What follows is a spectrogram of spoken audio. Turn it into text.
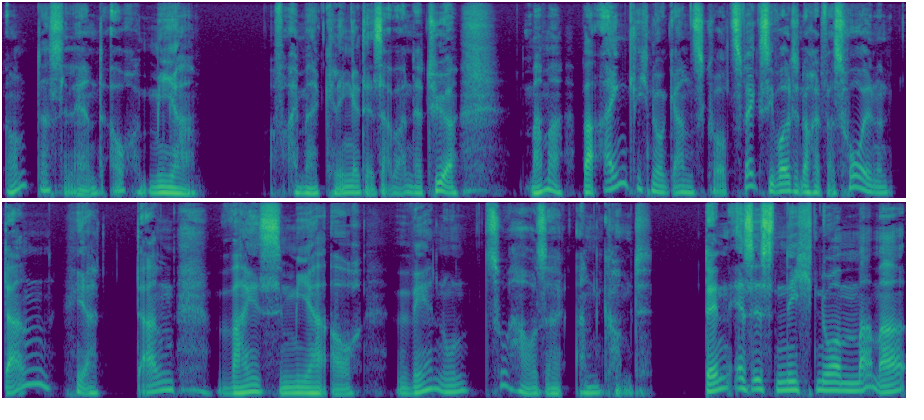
und das lernt auch Mia. Auf einmal klingelte es aber an der Tür. Mama war eigentlich nur ganz kurz weg. Sie wollte noch etwas holen und dann, ja, dann weiß Mia auch, wer nun zu Hause ankommt. Denn es ist nicht nur Mama,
